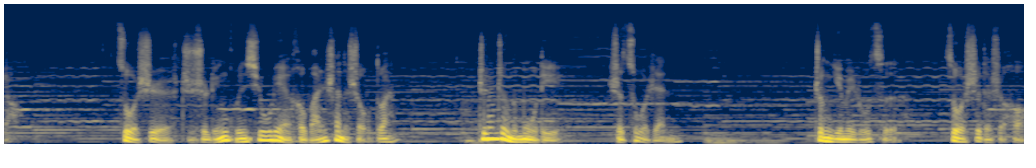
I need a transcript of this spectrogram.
要。做事只是灵魂修炼和完善的手段，真正的目的是做人。正因为如此，做事的时候。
